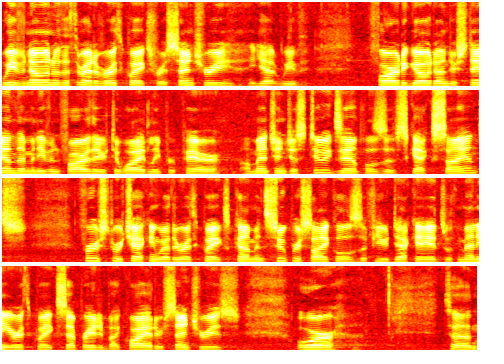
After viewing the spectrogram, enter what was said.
We've known of the threat of earthquakes for a century, yet we've far to go to understand them and even farther to widely prepare. I'll mention just two examples of SCEC science. First, we're checking whether earthquakes come in super cycles, a few decades with many earthquakes separated by quieter centuries, or, um,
